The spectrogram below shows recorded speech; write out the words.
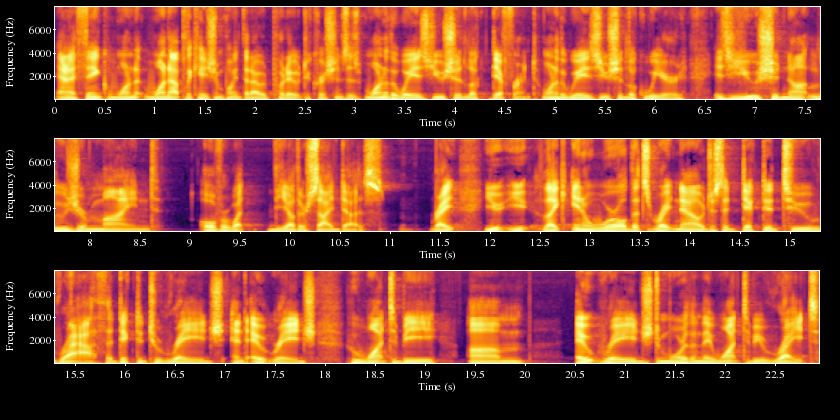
And I think one one application point that I would put out to Christians is one of the ways you should look different. One of the ways you should look weird is you should not lose your mind over what the other side does right? You, you like in a world that's right now just addicted to wrath, addicted to rage and outrage, who want to be um, outraged more than they want to be right.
